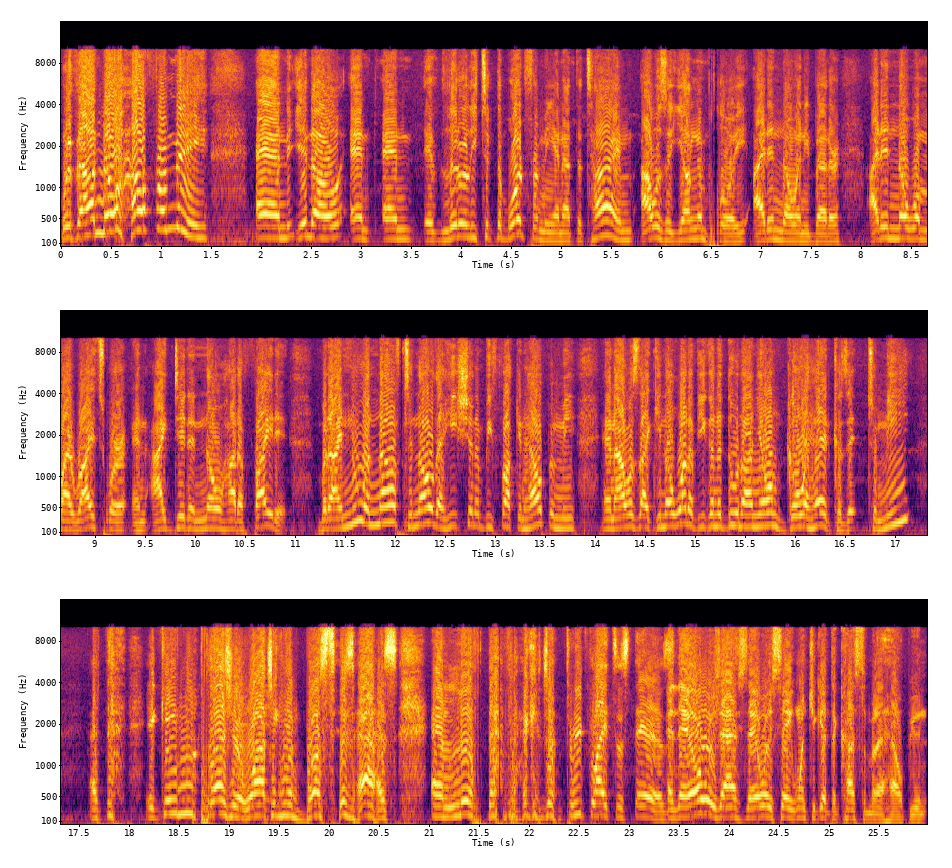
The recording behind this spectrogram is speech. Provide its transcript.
without no help from me. And you know and and it literally took the board from me. And at the time i was a young employee. I didn't know any better. I didn't know what my rights were and i didn't know how to fight it. But i knew enough to know that he shouldn't be fucking helping me. And i was like you know what? If you're gonna do it on your own go ahead. Because it to me it gave me pleasure watching him bust his ass and lift that package up three flights of stairs And they always ask, they always say, once you get the customer to help you,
